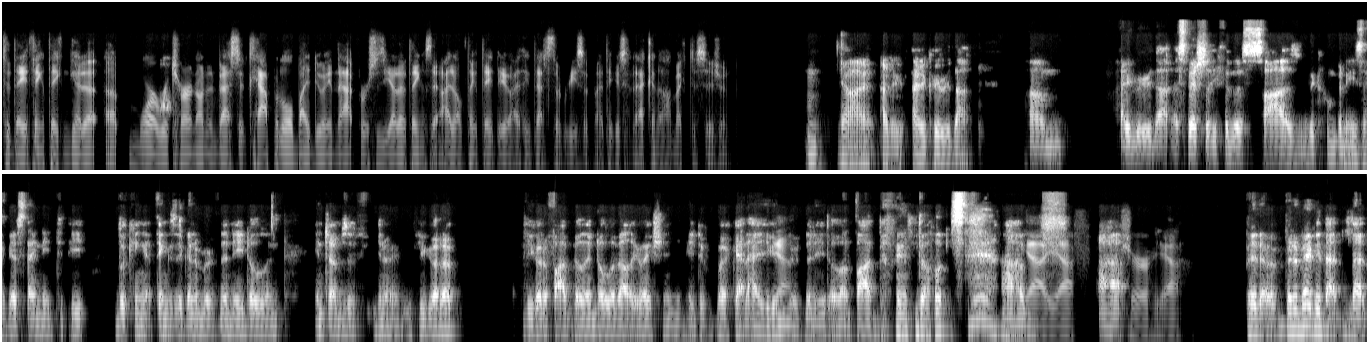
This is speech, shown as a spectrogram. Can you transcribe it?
Do they think they can get a, a, more return on invested capital by doing that versus the other things that I don't think they do? I think that's the reason. I think it's an economic decision. Hmm. Yeah, I, I'd, I'd agree with that. Um, I agree with that, especially for the size of the companies. I guess they need to be looking at things that are going to move the needle, and in terms of you know, if you've got a if you got a five billion dollar valuation, you need to work out how you're going to move the needle on five billion dollars. Um, yeah, yeah, uh, sure, yeah. But uh, but maybe that that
